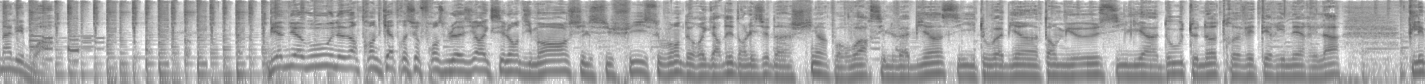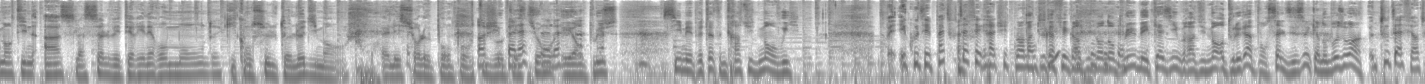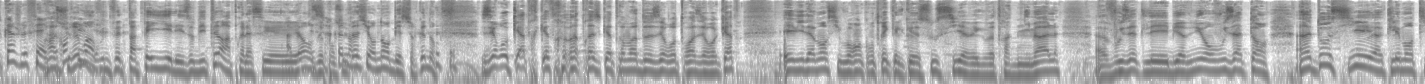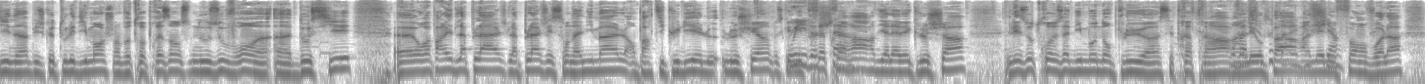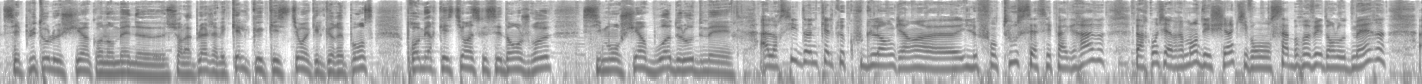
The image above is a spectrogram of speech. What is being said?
Mal et moi. Bienvenue à vous, 9h34 sur France Bleu Azur, excellent dimanche. Il suffit souvent de regarder dans les yeux d'un chien pour voir s'il va bien, si tout va bien, tant mieux. S'il y a un doute, notre vétérinaire est là. Clémentine Haas, la seule vétérinaire au monde qui consulte le dimanche. Elle est sur le pont pour Oh, toutes vos questions et en plus, si mais peut-être gratuitement, oui. Bah, Écoutez, pas tout à fait gratuitement Pas non tout plus. à fait gratuitement non plus, mais quasi gratuitement, en tous les cas pour celles et ceux qui en ont besoin. Tout à fait. En tout cas, je le fais avec Rassurez-moi, vous ne faites pas payer les auditeurs après la séance Ah bah, bien de consultation. Non. bien sûr que non. 04 93 82 03 04. Évidemment, si vous rencontrez quelques soucis avec votre animal, euh, vous êtes les bienvenus. On vous attend. Un dossier, euh, Clémentine, hein, puisque tous les dimanches, en votre présence, nous ouvrons un, un dossier. Euh, on va parler de la plage, la plage et son animal, en particulier le, le chien, parce qu'il Oui, est très très rare d'y aller avec le chat. Les autres animaux non plus. Hein, c'est très très rare. On un léopard, un chien. éléphant, voilà. C'est plutôt le chien qu'on emmène sur la plage avec quelques questions et quelques réponses. Première question, est-ce que c'est dangereux si mon chien boit de l'eau de mer Alors, s'ils donnent quelques coups de langue, hein, euh, ils le font tous, ça c'est pas grave. Par contre, il y a vraiment des chiens qui vont s'abreuver dans l'eau de mer,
